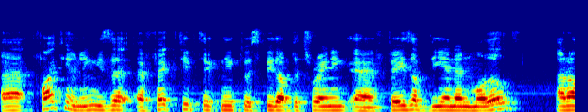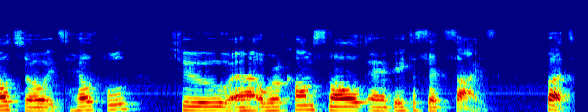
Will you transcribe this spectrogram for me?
Uh, fine-tuning is an effective technique to speed up the training uh, phase of DNN models, and also it's helpful to uh, overcome small uh, data set size. But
